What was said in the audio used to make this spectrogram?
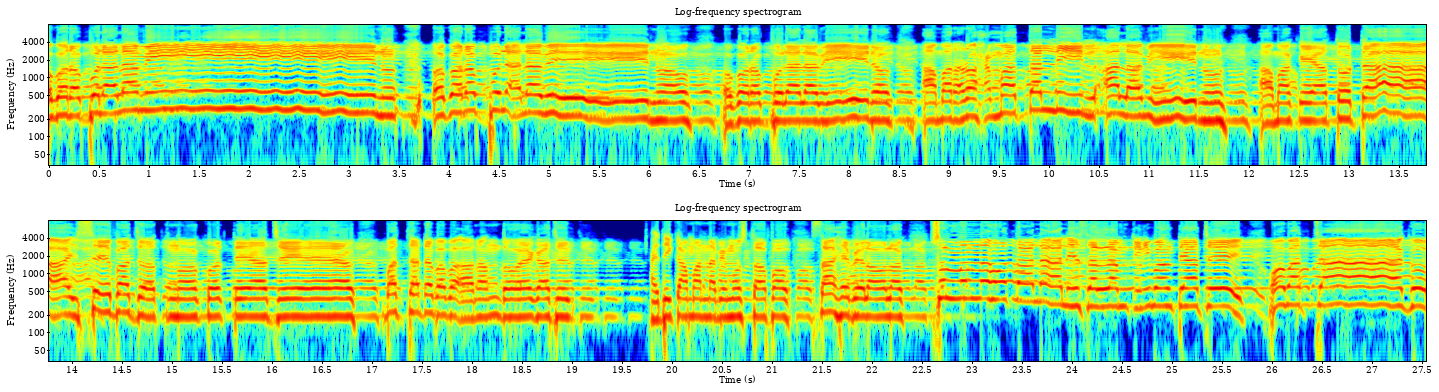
ওগো রব্বুল আলামিন, ওগো রব্বুল আলামিন, ওগো রব্বুল আলামিন, আমার রহমাতাল্লিল আলামিন, আমাকে এতটাই সেবা যত্ন করতে আছে। বাচ্চাটা বাবা আনন্দ হয়ে গেছে। এদিকে আমার নবী মুস্তাফা সাহেব তিনি বলতে আছে, ও বাচ্চা গো,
